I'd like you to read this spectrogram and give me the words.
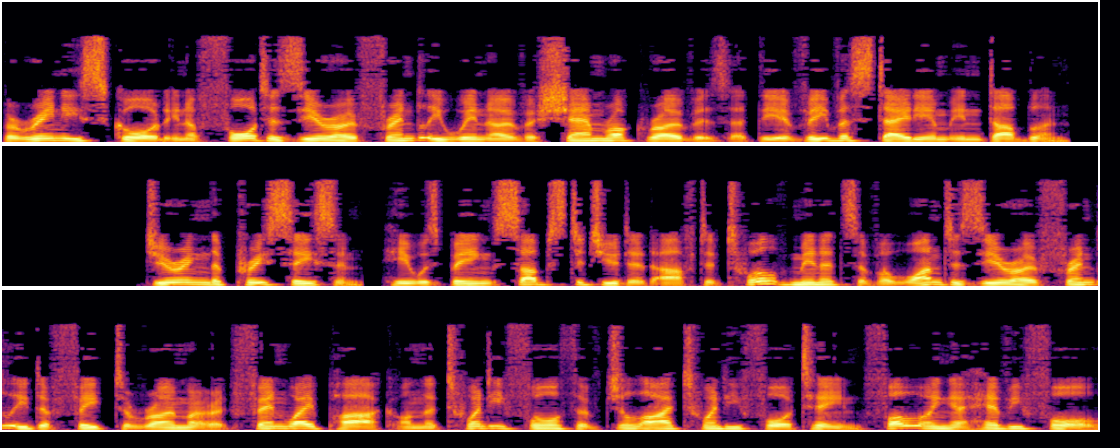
Borini scored in a 4–0 friendly win over Shamrock Rovers at the Aviva Stadium in Dublin. During the pre-season, he was being substituted after 12 minutes of a 1–0 friendly defeat to Roma at Fenway Park on 24 July 2014 following a heavy fall,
